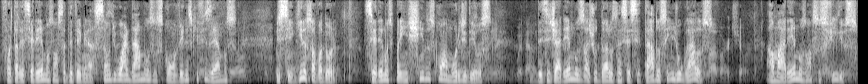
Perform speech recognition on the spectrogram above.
Fortaleceremos nossa determinação de guardarmos os convênios que fizemos, de seguir o Salvador. Seremos preenchidos com o amor de Deus. Desejaremos ajudar os necessitados sem julgá-los. Amaremos nossos filhos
